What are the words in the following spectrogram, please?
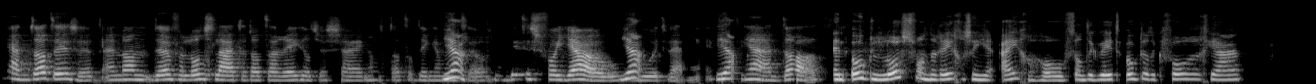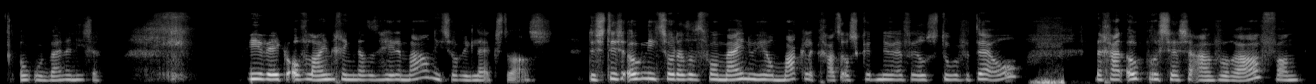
Ja, dat is het. En dan durven loslaten dat er regeltjes zijn of dat er dingen ja. moeten. Of dit is voor jou ja. hoe het werkt. Ja. ja, dat. En ook los van de regels in je eigen hoofd. Want ik weet ook dat ik vorig jaar... Oh, ik moet bijna niezen. Vier weken offline ging dat het helemaal niet zo relaxed was. Dus het is ook niet zo dat het voor mij nu heel makkelijk gaat. Zoals ik het nu even heel stoer vertel. Er gaan ook processen aan vooraf. Van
